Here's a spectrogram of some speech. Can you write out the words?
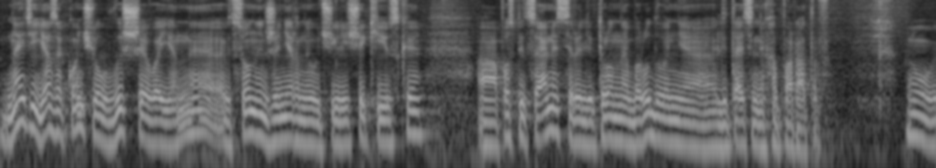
знаете, я закончил высшее военное авиационно-инженерное училище Киевское а, по специальности электронное оборудование летательных аппаратов. Ну,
